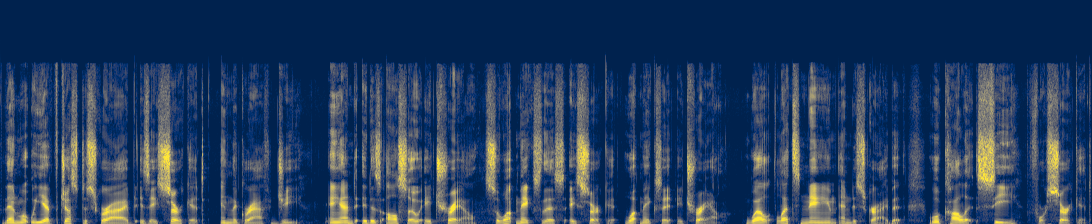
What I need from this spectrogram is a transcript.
Then what we have just described is a circuit in the graph G. And it is also a trail. So what makes this a circuit? What makes it a trail? Well, let's name and describe it. We'll call it C for circuit.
